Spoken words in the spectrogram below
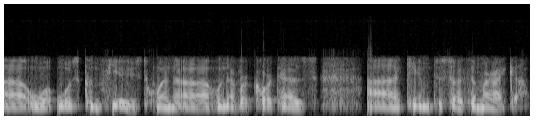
uh, was confused when uh, whenever Cortez uh, came to South America,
